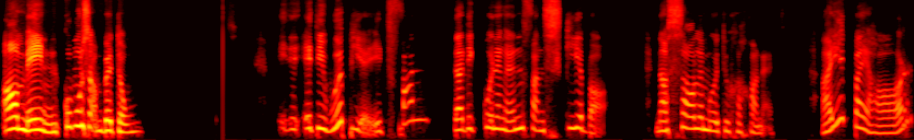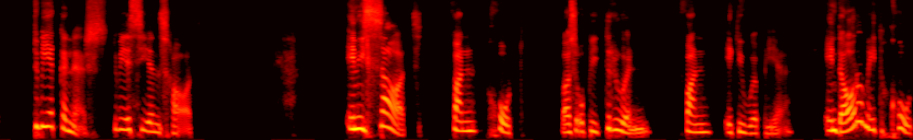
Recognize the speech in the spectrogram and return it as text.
Amen. Kom ons aanbid hom. E-, Ethiopië het van dat die koningin van Skeba na Salomo toe gegaan het. Hy het by haar twee kinders, twee seuns gehad. En die saad van God was op die troon van Ethiopië. En daarom het God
